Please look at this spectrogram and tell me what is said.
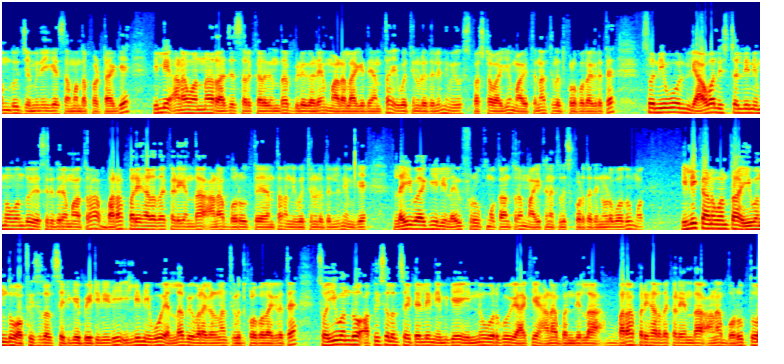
ಒಂದು ಜಮೀನಿಗೆ ಸಂಬಂಧಪಟ್ಟ ಹಾಗೆ ಇಲ್ಲಿ ಹಣವನ್ನು ರಾಜ್ಯ ಸರ್ಕಾರದಿಂದ ಬಿಡುಗಡೆ ಮಾಡಲಾಗಿದೆ ಅಂತ ಇವತ್ತಿನ ವಿಡಿಯೋದಲ್ಲಿ ನಿಮಗೆ ಸ್ಪಷ್ಟವಾಗಿ ಮಾಹಿತಿಯನ್ನು ತಿಳಿದುಕೊಳ್ಬೋದಾಗಿರುತ್ತೆ. ಸೊ ನೀವು ಯಾವ ಲಿಸ್ಟಲ್ಲಿ ನಿಮ್ಮ ಒಂದು ಹೆಸರಿದ್ರೆ ಮಾತ್ರ ಬರ ಪರಿಹಾರದ ಕಡೆಯಿಂದ ಹಣ ಬರುತ್ತೆ ಅಂತ ನಾನು ಇವತ್ತಿನ ವಿಡಿಯೋದಲ್ಲಿ ನಿಮಗೆ ಲೈವ್ ಆಗಿ ಇಲ್ಲಿ ಲೈವ್ ಪ್ರೂಫ್ ಮುಖಾಂತರ ಮಾಹಿತಿಯನ್ನು ತಿಳಿಸ್ಕೊಡ್ತಾ ಇದ್ದೀನಿ. ನೋಡಬಹುದು ಮತ್ತು ಇಲ್ಲಿ ಕಾಣುವಂಥ ಈ ಒಂದು ಅಫಿಷಿಯಲ್ ವೆಬ್ಸೈಟ್ಗೆ ಭೇಟಿ ನೀಡಿ, ಇಲ್ಲಿ ನೀವು ಎಲ್ಲ ವಿವರಗಳನ್ನ ತಿಳಿದುಕೊಳ್ಬೋದಾಗಿರುತ್ತೆ. ಸೊ ಈ ಒಂದು ಆಫೀಸಿಯಲ್ ವೆಬ್ಸೈಟ್ ಅಲ್ಲಿ ನಿಮಗೆ ಇನ್ನೂವರೆಗೂ ಯಾಕೆ ಹಣ ಬಂದಿಲ್ಲ, ಬರ ಪರಿಹಾರದ ಕಡೆಯಿಂದ ಹಣ ಬರುತ್ತೋ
